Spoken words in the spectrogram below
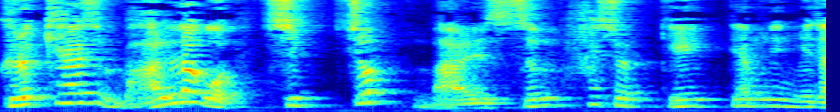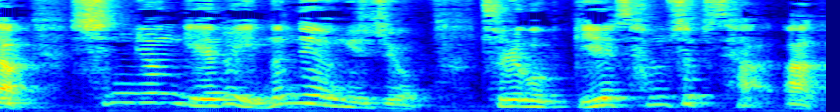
그렇게 하지 말라고 직접 말씀하셨기 때문입니다. 신명기에도 있는 내용이지요. 출애굽기 34, 아,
